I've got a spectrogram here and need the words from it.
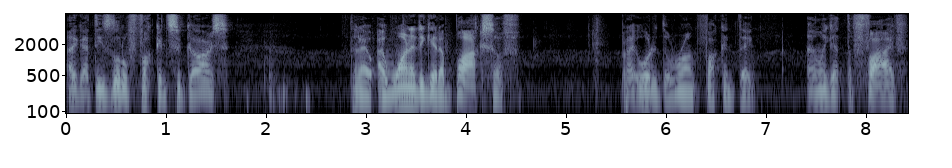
I got these little fucking cigars. that I, I wanted to get a box of, but I ordered the wrong fucking thing. I only got the five.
